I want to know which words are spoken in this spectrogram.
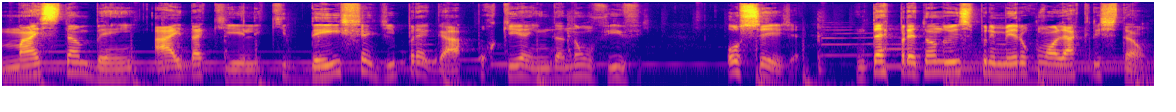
mas também ai daquele que deixa de pregar porque ainda não vive. Ou seja, interpretando isso primeiro com um olhar cristão.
